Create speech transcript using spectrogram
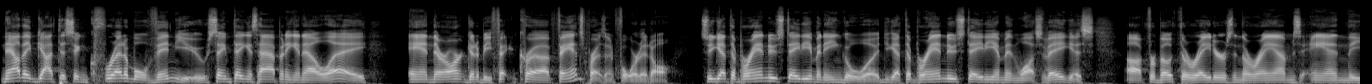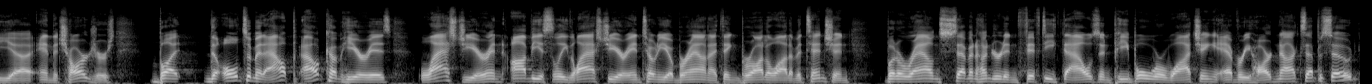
now they've got this incredible venue. Same thing is happening in L.A. And there aren't going to be fa- fans present for it at all. So you got the brand new stadium in Inglewood. You got the brand new stadium in Las Vegas uh, for both the Raiders and the Rams and the uh, and the Chargers. But the ultimate out- outcome here is last year, and obviously last year Antonio Brown I think brought a lot of attention. But around 750,000 people were watching every Hard Knocks episode.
